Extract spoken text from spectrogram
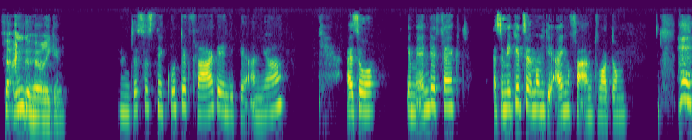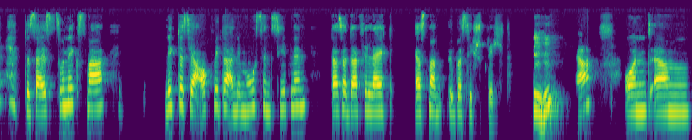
für Angehörige? Das ist eine gute Frage, liebe Anja. Also im Endeffekt, also mir geht es ja immer um die Eigenverantwortung. Das heißt, zunächst mal liegt es ja auch wieder an dem Hochsensiblen, dass er da vielleicht erstmal über sich spricht. Mhm. Ja, und ähm,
